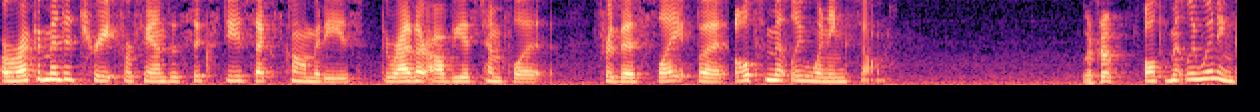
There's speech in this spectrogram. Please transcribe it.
A recommended treat for fans of 60s sex comedies, the rather obvious template for this slight but ultimately winning film. Okay. Ultimately winning.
